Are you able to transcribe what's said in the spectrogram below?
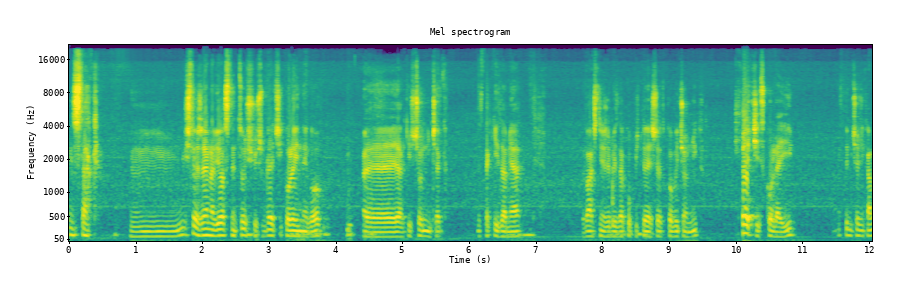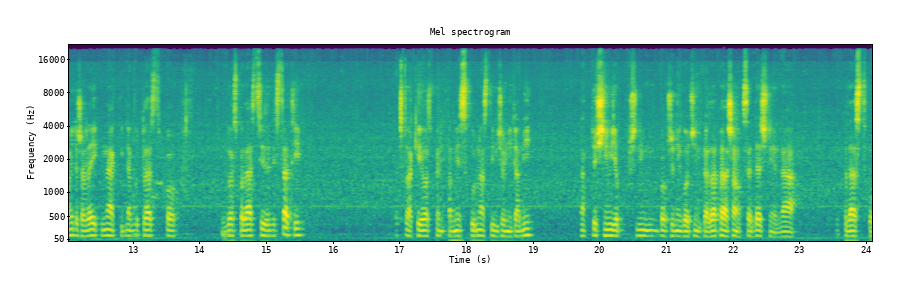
Więc tak, Myślę, że na wiosnę coś już leci kolejnego. E, jakiś ciągniczek. Jest taki zamiar. Właśnie, żeby zakupić tutaj środkowy ciągnik. Trzeci z kolei. Z tymi ciągnikami to szaleje na, na gospodarstwo, gospodarstwie z rejestracji. Też taki rozpęd tam jest kurna z tymi ciągnikami. Jak ktoś nie widział poprzedniego odcinka, zapraszam serdecznie na gospodarstwo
